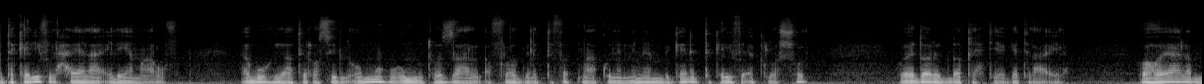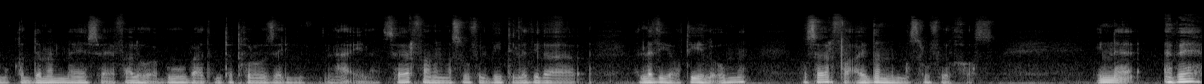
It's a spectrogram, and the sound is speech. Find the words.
وتكاليف الحياة العائلية معروفة. أبوه يعطي الرصيد لأمه وأمه توزع على الأفراد بالاتفاق مع كل منهم بجانب تكاليف الأكل والشرب وإدارة باقي احتياجات العائلة. وهو يعلم مقدما ما سيفعله أبوه بعد أن تدخل روزالين العائلة. سيرفع من مصروف البيت الذي لا الذي يعطيه لأمه وسيرفع أيضا من مصروفه الخاص. إن أباه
